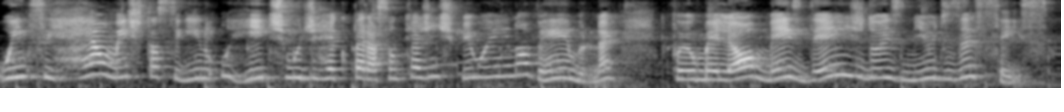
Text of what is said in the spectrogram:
O índice realmente está seguindo o ritmo de recuperação que a gente viu em novembro, né? Foi o melhor mês desde 2016.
